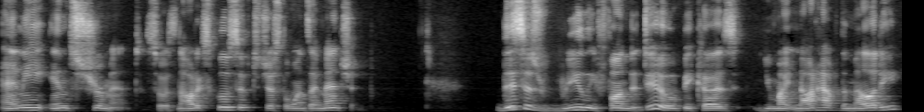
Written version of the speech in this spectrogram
any instrument. So it's not exclusive to just the ones I mentioned. This is really fun to do because you might not have the melody,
